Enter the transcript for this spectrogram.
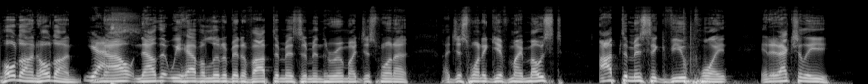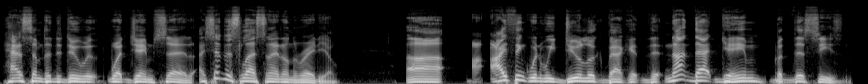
hold on, hold on. Yes. Now, now that we have a little bit of optimism in the room, I just want to, I just want to give my most optimistic viewpoint, and it actually has something to do with what James said. I said this last night on the radio. Uh, I- think when we do look back at the, not that game, but this season,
